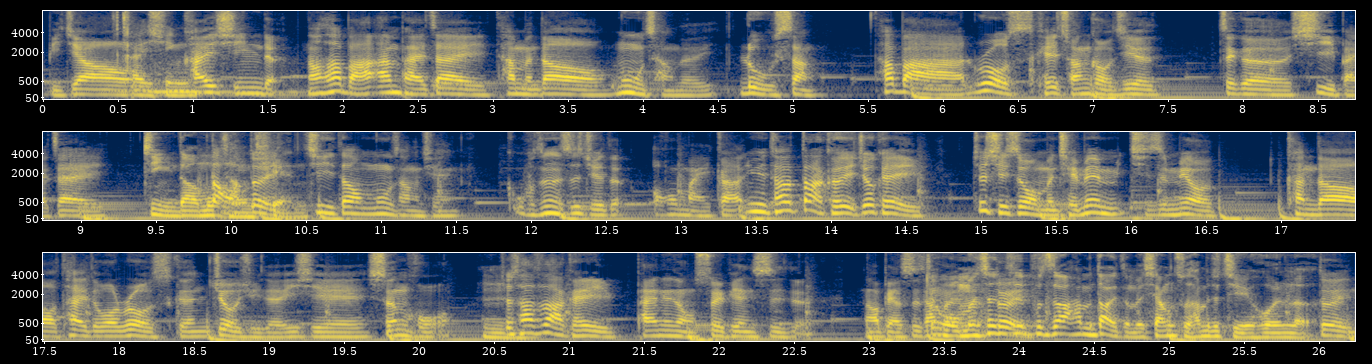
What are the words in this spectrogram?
比较开心开心的。然后他把他安排在他们到牧场的路上，他把 Rose 可以喘口气的这个戏摆在进到牧场前，进到牧场前，我真的是觉得 Oh my God，因为他大可以就可以，就其实我们前面其实没有看到太多 Rose 跟 George 的一些生活，嗯就他大可以拍那种碎片式的。然后表示他，就我们甚至不知道他们到底怎么相处，他们就结婚了。对，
